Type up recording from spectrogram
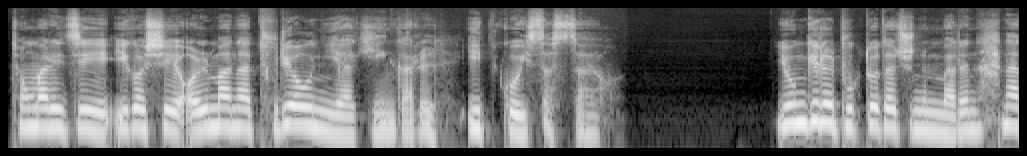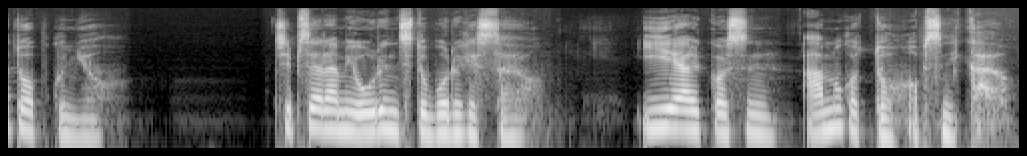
정말이지 이것이 얼마나 두려운 이야기인가를 잊고 있었어요. 용기를 북돋아주는 말은 하나도 없군요. 집사람이 옳은지도 모르겠어요. 이해할 것은 아무것도 없으니까요.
